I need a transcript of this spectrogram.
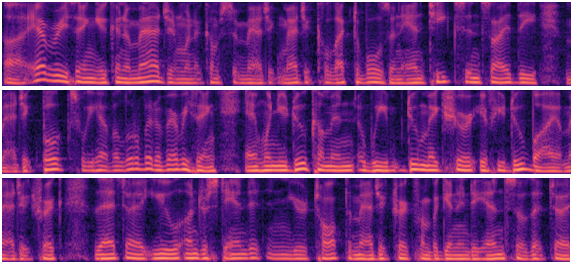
uh, everything you can imagine when it comes to magic, magic collectibles and antiques inside the magic books. We have a little bit of everything. And when you do come in, we do make sure if you do buy a magic trick that uh, you understand it and you're taught the magic trick from beginning to end so that uh,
